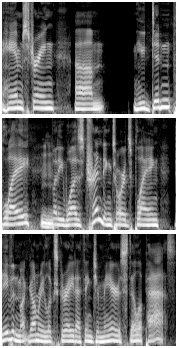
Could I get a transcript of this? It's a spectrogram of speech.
hamstring. Um, he didn't play, Mm-hmm. but he was trending towards playing. David Montgomery looks great. I think Jahmyr is still a pass.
